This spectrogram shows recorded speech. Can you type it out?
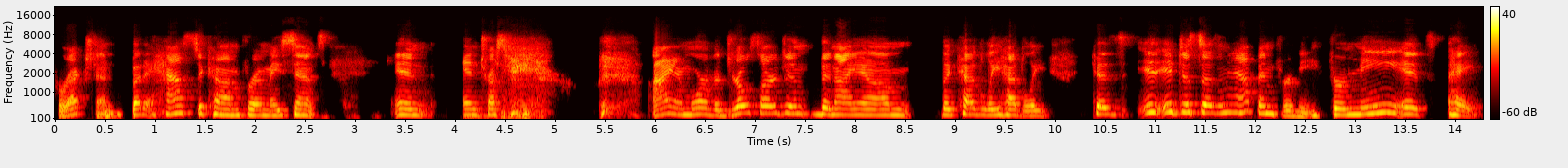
correction, but it has to come from a sense. And and trust me, I am more of a drill sergeant than I am the cuddly huddly because it, it just doesn't happen for me. For me, it's hey,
